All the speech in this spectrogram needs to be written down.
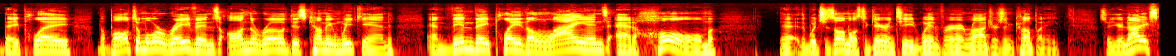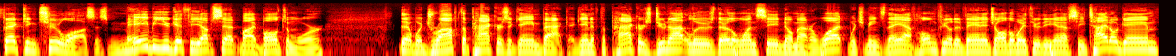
They play the Baltimore Ravens on the road this coming weekend, and then they play the Lions at home, eh, which is almost a guaranteed win for Aaron Rodgers and company. So you're not expecting two losses. Maybe you get the upset by Baltimore that would drop the Packers a game back. Again, if the Packers do not lose, they're the one seed no matter what, which means they have home field advantage all the way through the NFC title game.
